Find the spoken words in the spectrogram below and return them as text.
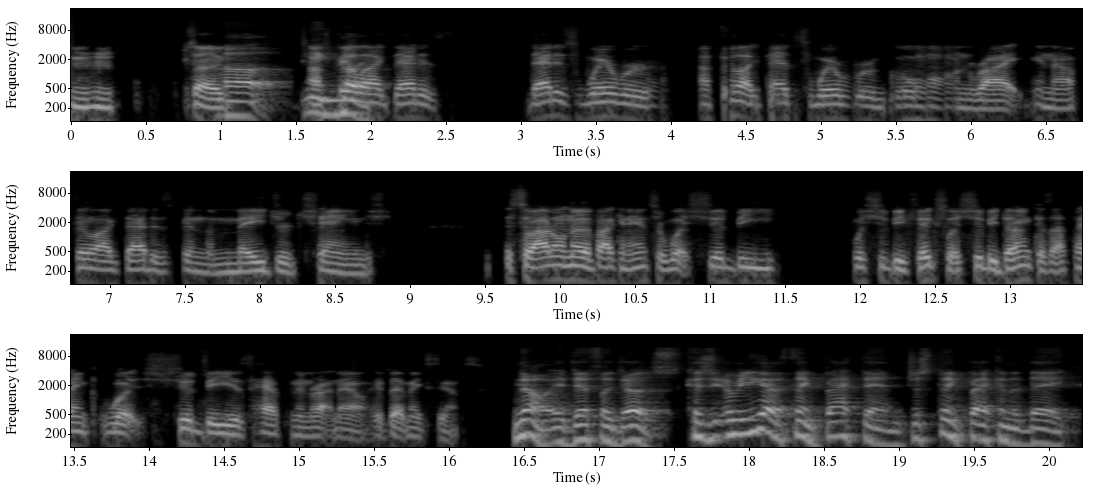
mm-hmm. so uh, i feel like that is that is where we're i feel like that's where we're going right and i feel like that has been the major change so i don't know if i can answer what should be what should be fixed, what should be done, because I think what should be is happening right now, if that makes sense. No, it definitely does. Because I mean, you got to think back then. Just think back in the day,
